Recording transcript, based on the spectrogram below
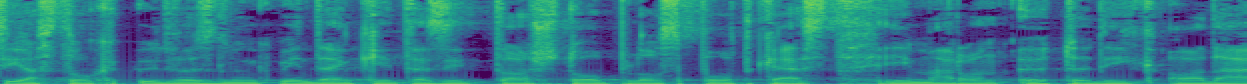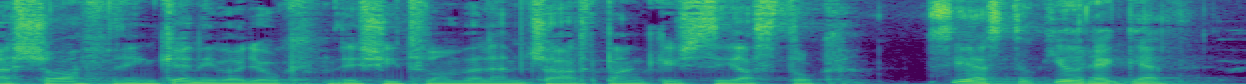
Sziasztok, üdvözlünk mindenkit, ez itt a Stop Loss Podcast, imáron ötödik adása. Én Kenny vagyok, és itt van velem Chartpunk is. Sziasztok! Sziasztok, jó reggelt!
